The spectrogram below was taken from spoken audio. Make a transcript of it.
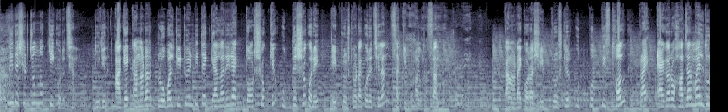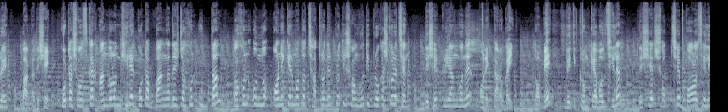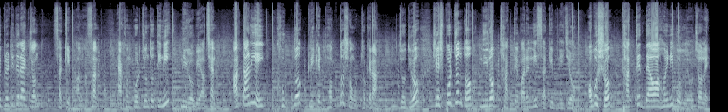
আপনি দেশের জন্য কি করেছেন? দুদিন আগে কানাডার গ্লোবাল টি টোয়েন্টিতে গ্যালারির এক দর্শককে উদ্দেশ্য করে এই প্রশ্নটা করেছিলেন সাকিব আল হাসান। কানাডায় করা সেই প্রশ্নের উৎপত্তি স্থল প্রায় এগারো হাজার মাইল দূরে বাংলাদেশে। কোটা সংস্কার আন্দোলন ঘিরে গোটা বাংলাদেশ যখন উত্তাল, তখন অন্য অনেকের মতো ছাত্রদের প্রতি সংহতি প্রকাশ করেছেন দেশের ক্রীড়াঙ্গনের অনেক তারকাই। তবে ব্যতিক্রম কেবল ছিলেন দেশের সবচেয়ে বড় সেলিব্রিটিদের একজন সাকিব আল হাসান। এখন পর্যন্ত তিনি নীরবে আছেন। আর তা নিয়েই ক্ষুব্ধ ক্রিকেট ভক্ত সমর্থকেরা। যদিও শেষ পর্যন্ত নীরব থাকতে পারেননি সাকিব নিজেও। অবশ্য থাকতে দেওয়া হয়নি বললেও চলে।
